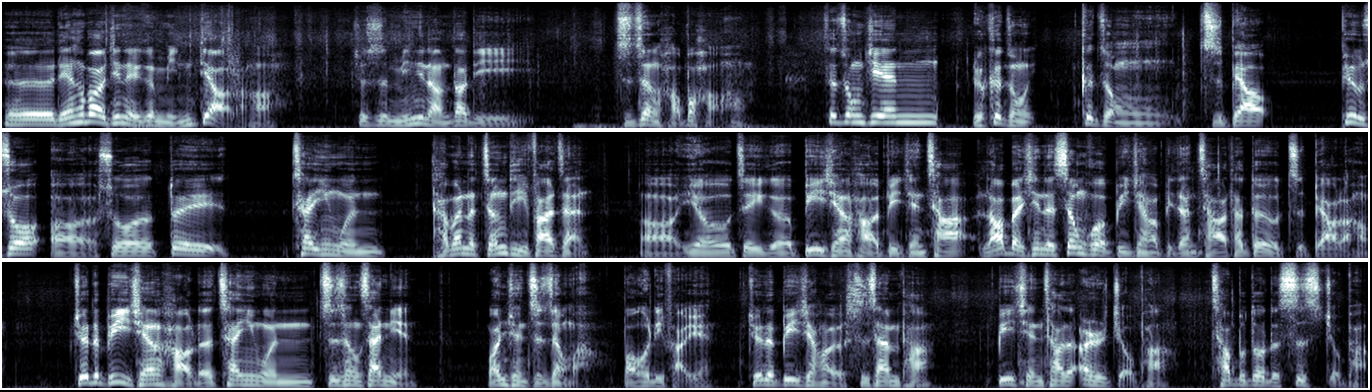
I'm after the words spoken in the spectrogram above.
呃，联合报今天有一个民调了哈，就是民进党到底执政好不好哈？这中间有各种各种指标，譬如说哦，说对蔡英文台湾的整体发展啊，有这个比以前好，比以前差，老百姓的生活比以前好，比以前差，他都有指标了哈。觉得比以前好的蔡英文执政三年。完全执政嘛，包括立法院，觉得比以前好有十三趴，比以前差的二十九趴，差不多的四十九趴。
